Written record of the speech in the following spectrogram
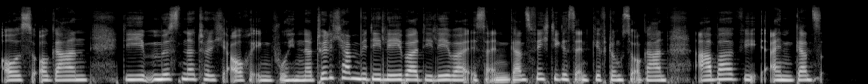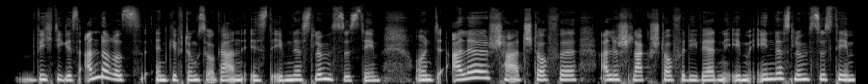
aus Organen, die müssen natürlich auch irgendwo hin. Natürlich haben wir die Leber. Die Leber ist ein ganz wichtiges Entgiftungsorgan, aber wie ein ganz wichtiges anderes Entgiftungsorgan ist eben das Lymphsystem. Und alle Schadstoffe, alle Schlagstoffe, die werden eben in das Lymphsystem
